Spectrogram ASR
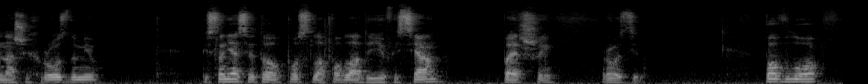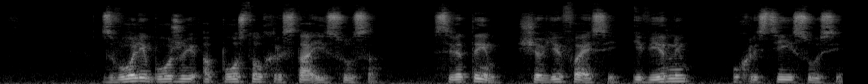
наших роздумів. Післання святого апостола Павла до Єфесян, перший розділ. Павло, з волі Божої апостол Христа Ісуса, святим, що в Єфесі, і вірним у Христі Ісусі.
